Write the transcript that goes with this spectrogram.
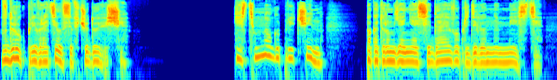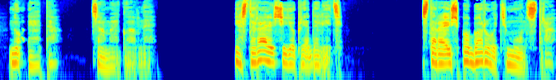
вдруг превратился в чудовище. Есть много причин, по которым я не оседаю в определенном месте, но это самое главное. Я стараюсь ее преодолеть. Стараюсь побороть монстра.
